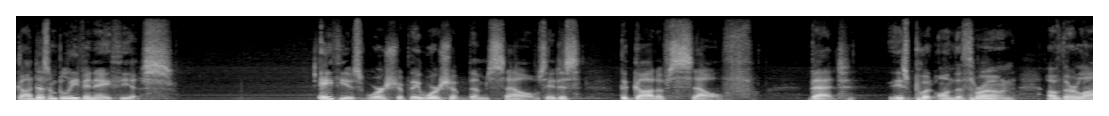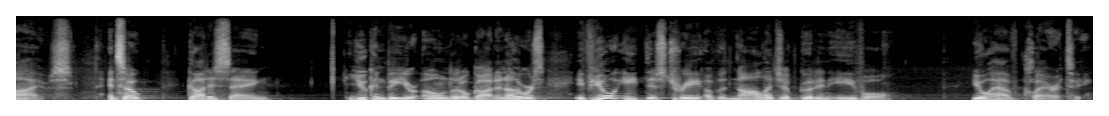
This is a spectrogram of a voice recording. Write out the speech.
God doesn't believe in atheists. Atheists worship, they worship themselves. It is the God of self that is put on the throne of their lives. And so God is saying, you can be your own little God. In other words, if you'll eat this tree of the knowledge of good and evil, you'll have clarity.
